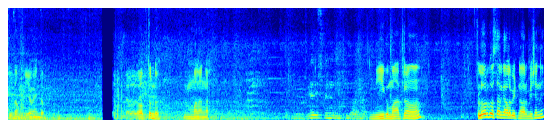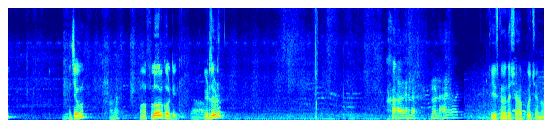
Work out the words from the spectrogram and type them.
చూద్దాం ఏమైందో. వస్తుండు నిమ్మలంగా. నీకు మాత్రం ఫ్లోర్కి ఒకసారి కాలబెట్టినవారు మిషన్ని? చెప్పు. ఫ్లోర్ కోటి. ఇటు చూడు. తీసుకుని అయితే షాప్కి వచ్చాను.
